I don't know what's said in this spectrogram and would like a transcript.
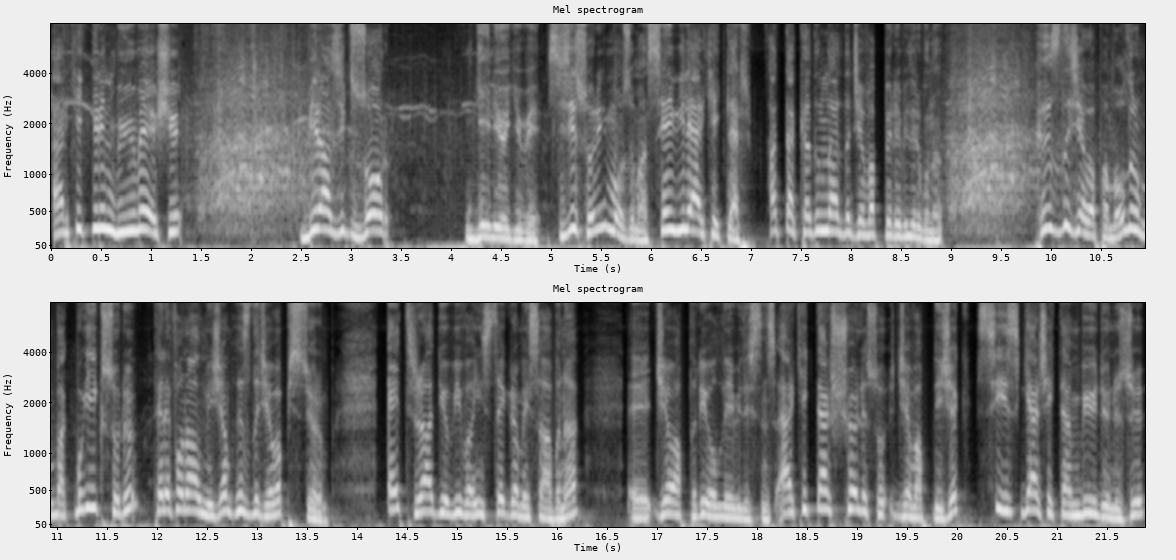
erkeklerin büyüme yaşı birazcık zor geliyor gibi. Size sorayım mı o zaman sevgili erkekler? Hatta kadınlar da cevap verebilir bunu. Hızlı cevap ama olur mu? Bak bu ilk soru telefon almayacağım hızlı cevap istiyorum. Et Radyo Viva Instagram hesabına e, cevapları yollayabilirsiniz. Erkekler şöyle so- cevaplayacak. Siz gerçekten büyüdüğünüzü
